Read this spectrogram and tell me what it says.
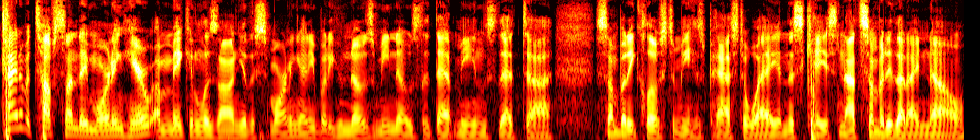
kind of a tough Sunday morning here. I'm making lasagna this morning. Anybody who knows me knows that that means that uh, somebody close to me has passed away. In this case, not somebody that I know,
